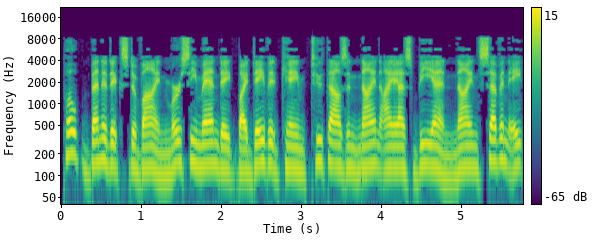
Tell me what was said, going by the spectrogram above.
Pope Benedict's Divine Mercy Mandate by David Came 2009 ISBN 978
